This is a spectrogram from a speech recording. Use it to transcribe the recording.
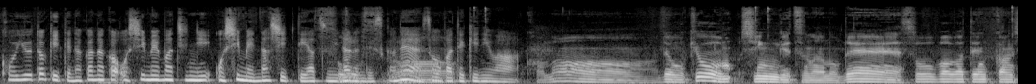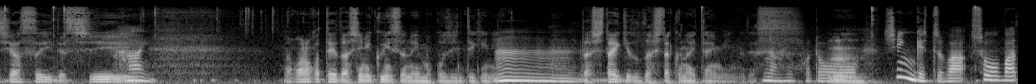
こういう時ってなかなかおしめ待ちにおしめなしってやつになるんですかね相場的には。かな。でも今日新月なので相場が転換しやすいですし、はいなかなか手出しにくいんですよね今個人的に。出したいけど出したくないタイミングです。なるほど、うん、新月は相場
